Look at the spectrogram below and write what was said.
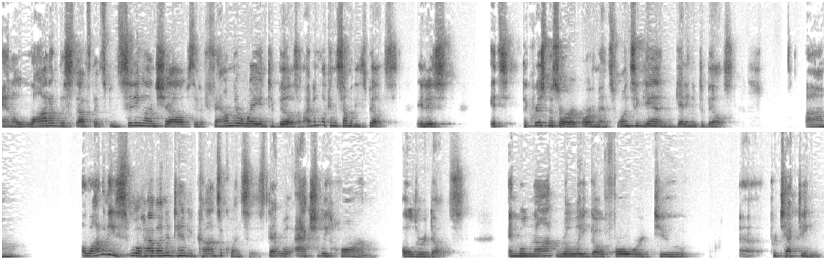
And a lot of the stuff that's been sitting on shelves that have found their way into bills, and I've been looking at some of these bills, it is it's the Christmas or- ornaments once again getting into bills. Um, a lot of these will have unintended consequences that will actually harm older adults and will not really go forward to uh, protecting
